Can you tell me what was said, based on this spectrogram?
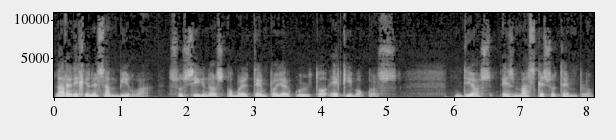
La religión es ambigua, sus signos como el templo y el culto equívocos. Dios es más que su templo,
